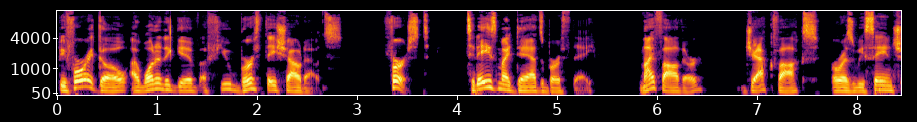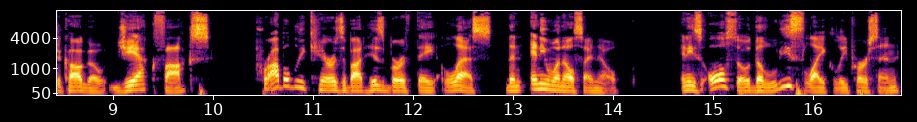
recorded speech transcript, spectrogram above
Before I go, I wanted to give a few birthday shout outs. First, today's my dad's birthday. My father, Jack Fox, or as we say in Chicago, Jack Fox, probably cares about his birthday less than anyone else I know. And he's also the least likely person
